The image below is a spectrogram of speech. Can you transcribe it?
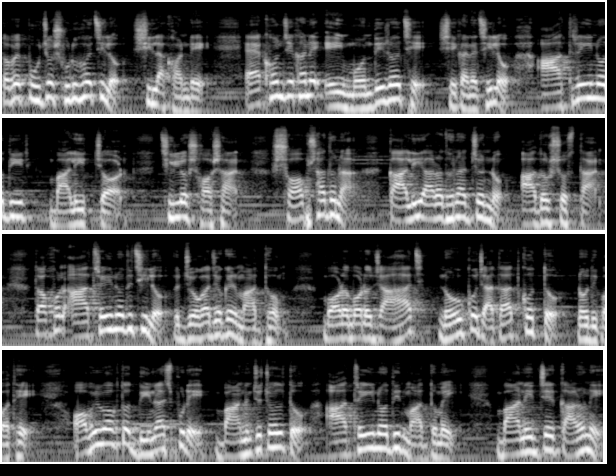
তবে পুজো শুরু হয়েছিল শিলাখণ্ডে। এখন যেখানে এই মন্দির রয়েছে, সেখানে ছিল আত্রেই নদীর বালির চর। ছিল শ্মশান। সব সাধনা কালী আরাধনার জন্য আদর্শ স্থান। তখন আত্রেই নদী ছিল যোগাযোগের মাধ্যম। বড় বড় জাহাজ, নৌকো যাতায়াত করত নদীপথে। অবিভক্ত দিনাজপুরে বাণিজ্য চলত আত্রেই নদীর মাধ্যমেই। বাণিজ্যের কারণে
